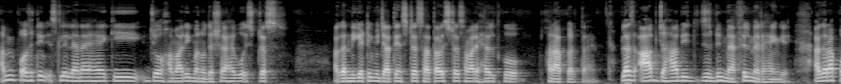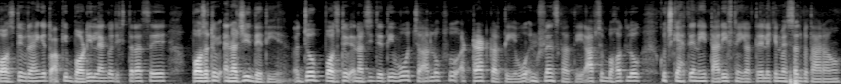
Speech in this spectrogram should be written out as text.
हमें पॉजिटिव इसलिए लेना है कि जो हमारी मनोदशा है वो स्ट्रेस अगर निगेटिव में जाते हैं स्ट्रेस आता है स्ट्रेस हमारे हेल्थ को ख़राब करता है। प्लस आप जहाँ भी, जिस भी महफिल में रहेंगे, अगर आप पॉजिटिव रहेंगे तो आपकी बॉडी लैंग्वेज इस तरह से पॉजिटिव एनर्जी देती है। जो पॉजिटिव एनर्जी देती है, वो चार लोग को अट्रैक्ट करती है, वो इन्फ्लुएंस करती है। आपसे बहुत लोग कुछ कहते नहीं, तारीफ़ नहीं करते, लेकिन मैं सच बता रहा हूँ,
